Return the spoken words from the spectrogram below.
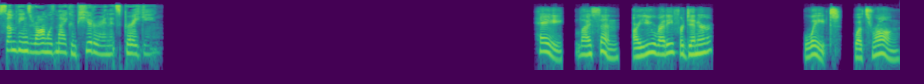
Something's wrong with my computer and it's breaking. Hey, Lyson, are you ready for dinner? Wait, what's wrong?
